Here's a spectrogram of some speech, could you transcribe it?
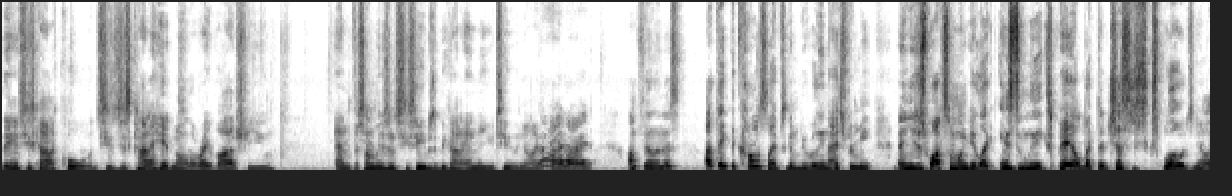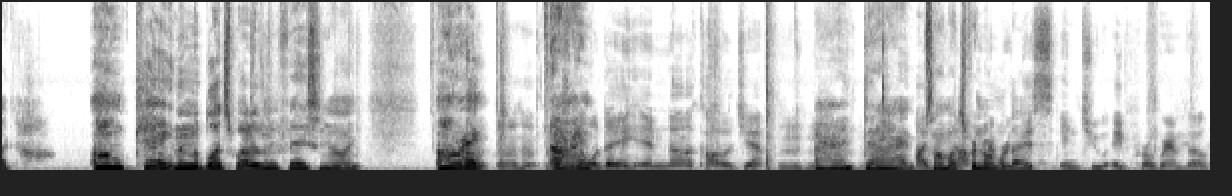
thinking she's kind of cool she's just kind of hitting all the right vibes for you and for some reason she seems to be kind of into you too. And you're like, all right, all right, I'm feeling this. I think the college life's gonna be really nice for me. And you just watch someone get like instantly expelled, like their chest just explodes, and you're like, okay. And then the blood splatters on your face, and you're like, all right, Mm-hmm. All right. normal day in uh, college, yeah. Mm-hmm. all right, all right. So much for normal day. this into a program though.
